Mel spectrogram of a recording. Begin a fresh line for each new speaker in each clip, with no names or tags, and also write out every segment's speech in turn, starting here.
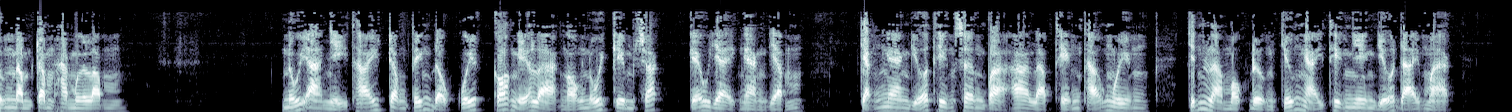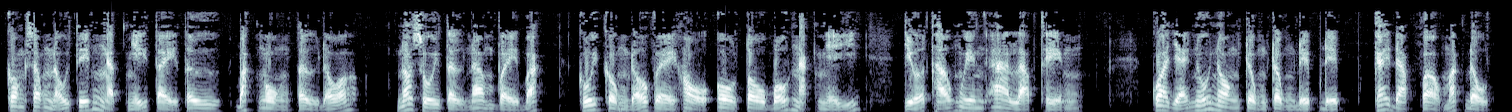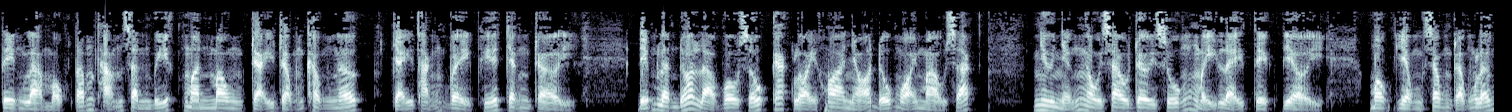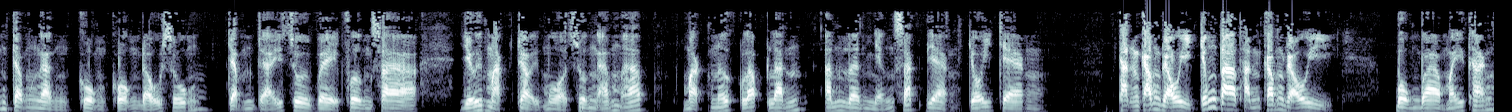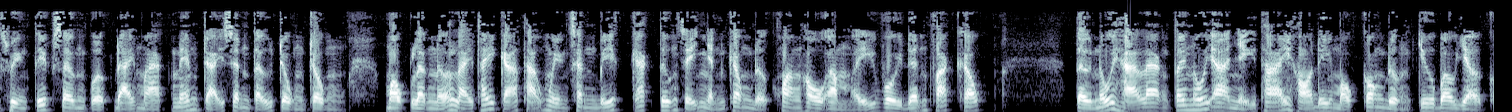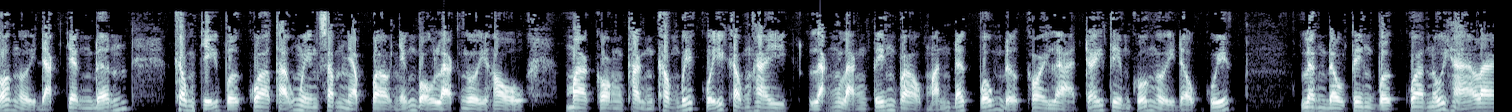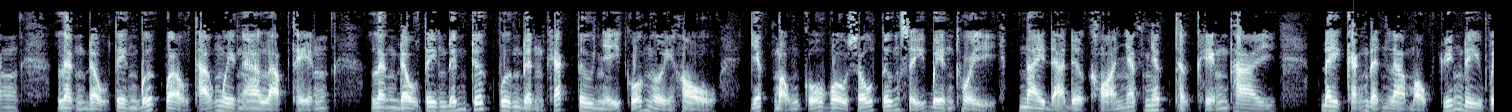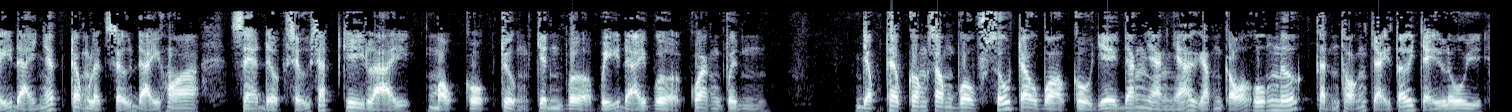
Chương 525 Núi A Nhị Thái trong tiếng đột quyết có nghĩa là ngọn núi kim sắc, kéo dài ngàn dặm, chặn ngang giữa Thiên Sơn và A Lạp Thiện Thảo Nguyên, chính là một đường chướng ngại thiên nhiên giữa Đại Mạc. Con sông nổi tiếng ngạch nhĩ tề tư, bắt nguồn từ đó. Nó xuôi từ Nam về Bắc, cuối cùng đổ về hồ ô tô bố nặc nhĩ, giữa Thảo Nguyên A Lạp Thiện. Qua dãy núi non trùng trùng điệp điệp, cái đập vào mắt đầu tiên là một tấm thảm xanh biếc mênh mông trải rộng không ngớt, chạy thẳng về phía chân trời. Điểm lên đó là vô số các loài hoa nhỏ đủ mọi màu sắc, như những ngôi sao rơi xuống mỹ lệ tuyệt vời. Một dòng sông rộng lớn trong ngần cuồn cuộn đổ xuống, chậm rãi xuôi về phương xa, dưới mặt trời mùa xuân ấm áp, mặt nước lấp lánh, ánh lên những sắc vàng chói chang. Thành công rồi, chúng ta thành công rồi! Bồn ba mấy tháng xuyên tiết sơn vượt Đại Mạc ném trải sinh tử trùng trùng, một lần nữa lại thấy cả Thảo Nguyên xanh biếc, các tướng sĩ nhịn không được hoan hô ầm ĩ vui đến phát khóc. Từ núi Hạ Lan tới núi A Nhị Thái họ đi một con đường chưa bao giờ có người đặt chân đến, không chỉ vượt qua Thảo Nguyên xâm nhập vào những bộ lạc người Hồ, mà còn thần không biết quỷ không hay, lặng lặng tiến vào mảnh đất vốn được coi là trái tim của người đột quyết lần đầu tiên vượt qua núi Hạ Lan, lần đầu tiên bước vào Thảo Nguyên A Lạp Thiện, lần đầu tiên đứng trước vương đình khắc tư nhĩ của người Hồ, giấc mộng của vô số tướng sĩ biên thùy, nay đã được họ nhất nhất thực hiện thai. Đây khẳng định là một chuyến đi vĩ đại nhất trong lịch sử Đại Hoa, sẽ được sử sách ghi lại, một cuộc trường chinh vừa vĩ đại vừa quang vinh. Dọc theo con sông vô số trâu bò cù dê đang nhàn nhã gặm cỏ uống nước, thỉnh thoảng chạy tới chạy lui.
